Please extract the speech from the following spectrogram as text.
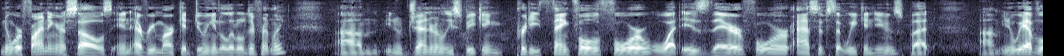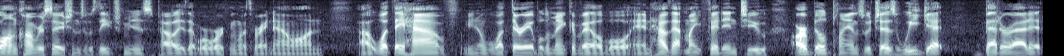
you know we're finding ourselves in every market doing it a little differently. Um, you know, generally speaking, pretty thankful for what is there for assets that we can use, but um, you know, we have long conversations with each municipality that we're working with right now on uh, what they have, you know, what they're able to make available, and how that might fit into our build plans. Which, as we get better at it,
